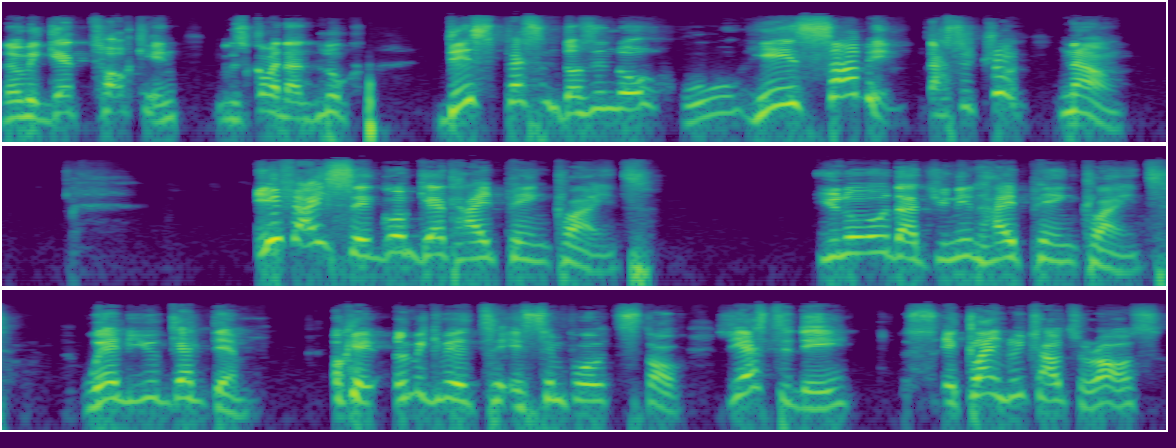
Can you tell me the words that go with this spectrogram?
Then we get talking. We discover that, look, this person doesn't know who he is serving. That's the truth. Now, if I say go get high paying clients, you know that you need high paying clients. Where do you get them? Okay, let me give you a, a simple stuff. So yesterday, a client reached out to us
